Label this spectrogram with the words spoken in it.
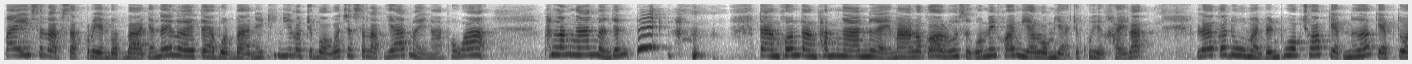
ไปสลับสับเปลี่ยนบทบาทกันได้เลย แต่บทบาทในที่นี้เราจะบอกว่าจะสลับยากหน่อยนะ เพราะว่า พลังงานเหมือนกันเป๊ะต่างคนต่างทำงานเหนื่อยมา แล้วก็รู้สึกว่าไม่ค่อยมีอารมณ์อยากจะคุยกับใครละ แล้วก็ดูเหมือนเป็นพวกชอบเก็บเนื้อเก็บตัว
